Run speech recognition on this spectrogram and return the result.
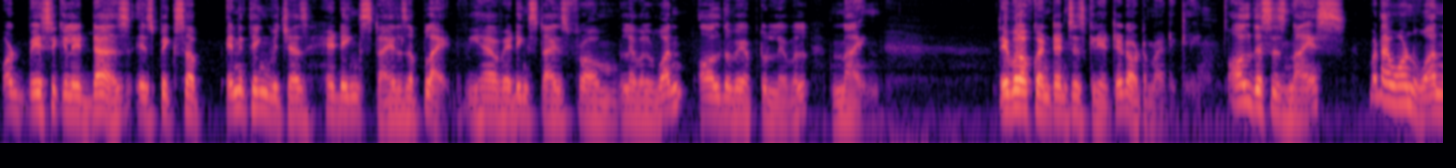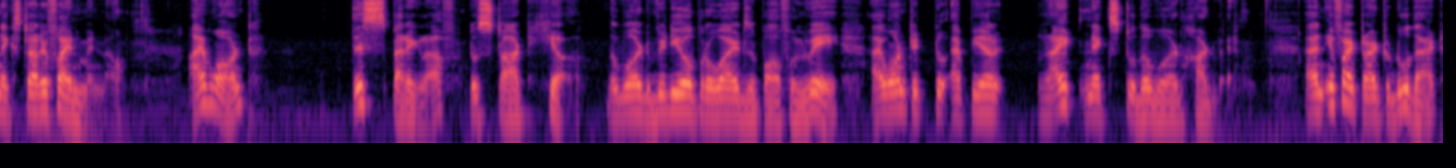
What basically it does is picks up anything which has heading styles applied. We have heading styles from level 1 all the way up to level 9. Table of contents is created automatically. All this is nice, but I want one extra refinement now. I want this paragraph to start here the word video provides a powerful way, I want it to appear right next to the word hardware. And if I try 2 do that,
